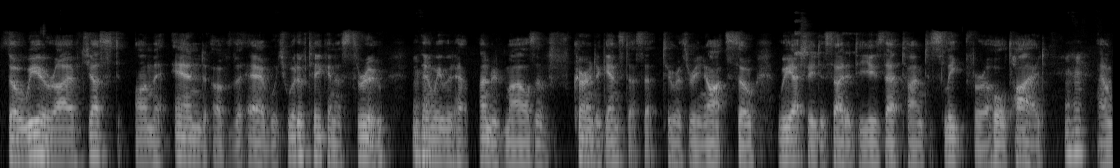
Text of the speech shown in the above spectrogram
so we arrived just on the end of the ebb, which would have taken us through, but then we would have 100 miles of current against us at two or three knots. So we actually decided to use that time to sleep for a whole tide, Mhm. and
